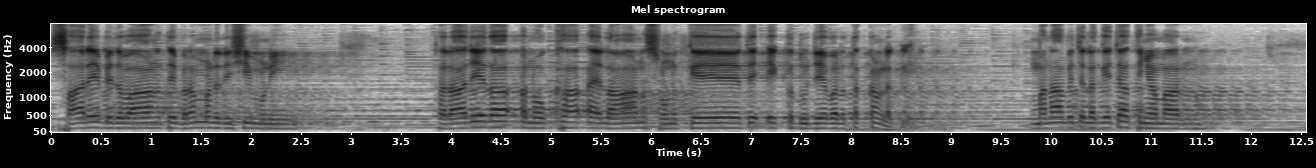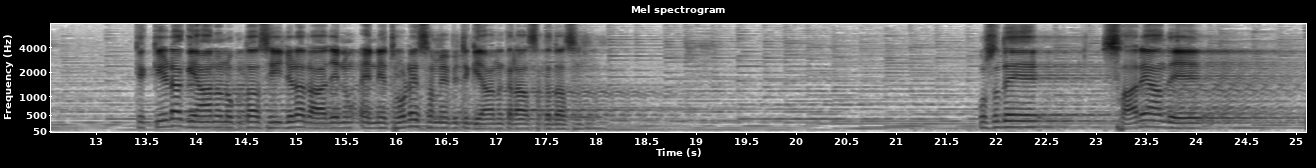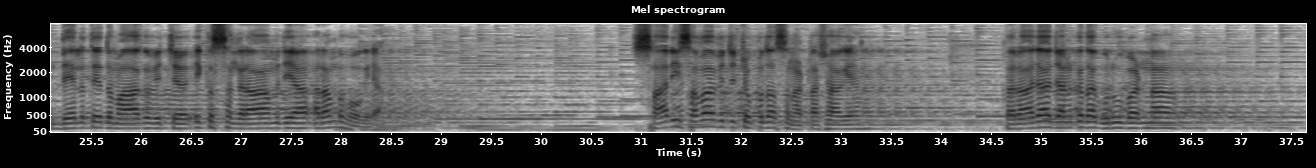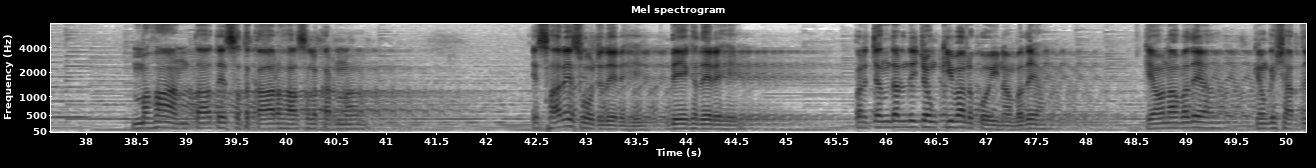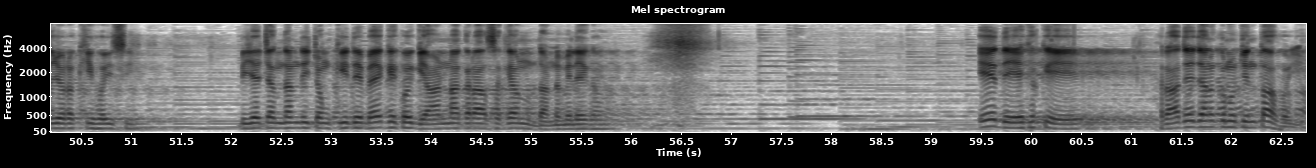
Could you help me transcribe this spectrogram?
ਸਾਰੇ ਵਿਦਵਾਨ ਤੇ ਬ੍ਰਾਹਮਣ ઋષਿ ਮੁਨੀ, ਰਾਜੇ ਦਾ ਅਨੋਖਾ ਐਲਾਨ ਸੁਣ ਕੇ ਤੇ ਇੱਕ ਦੂਜੇ ਵੱਲ ਤੱਕਣ ਲੱਗੇ। ਮਨਾਂ ਵਿੱਚ ਲੱਗੇ ਝਾਤੀਆਂ ਮਾਰਨ ਕਿ ਕਿਹੜਾ ਗਿਆਨ ਅਨੁਕਤਾ ਸੀ ਜਿਹੜਾ ਰਾਜੇ ਨੂੰ ਇੰਨੇ ਥੋੜੇ ਸਮੇਂ ਵਿੱਚ ਗਿਆਨ ਕਰਾ ਸਕਦਾ ਸੀ? ਉਸ ਦੇ ਸਾਰਿਆਂ ਦੇ ਦਿਲ ਤੇ ਦਿਮਾਗ ਵਿੱਚ ਇੱਕ ਸੰਗਰਾਮ ਜਿਹਾ ਆਰੰਭ ਹੋ ਗਿਆ। ਸਾਰੀ ਸਭਾ ਵਿੱਚ ਚੁੱਪ ਦਾ ਸਨਾਟਾ ਛਾ ਗਿਆ। ਰਾਜਾ ਜਨਕ ਦਾ ਗੁਰੂ ਬਣਨਾ, ਮਹਾਨਤਾ ਤੇ ਸਤਕਾਰ ਹਾਸਲ ਕਰਨਾ, ਇਹ ਸਾਰੇ ਸੋਚਦੇ ਰਹੇ, ਦੇਖਦੇ ਰਹੇ। ਪਰ ਚੰਦਨ ਦੀ ਚੌਂਕੀ ਵੱਲ ਕੋਈ ਨਾ ਵਧਿਆ। ਕਿਉਂ ਨਾ ਵਧਿਆ? ਕਿਉਂਕਿ ਸ਼ਰਤ ਜੋ ਰੱਖੀ ਹੋਈ ਸੀ। ਵੀ ਜੇ ਚੰਦਨ ਦੀ ਚੌਂਕੀ ਤੇ ਬਹਿ ਕੇ ਕੋਈ ਗਿਆਨ ਨਾ ਕਰਾ ਸਕਿਆ, ਉਹਨੂੰ ਦੰਡ ਮਿਲੇਗਾ। ਇਹ ਦੇਖ ਕੇ ਰਾਜੇ ਜਨਕ ਨੂੰ ਚਿੰਤਾ ਹੋਈ।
